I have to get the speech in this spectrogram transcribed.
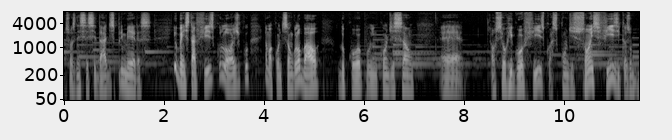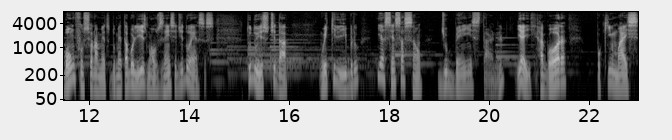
as suas necessidades primeiras. E o bem-estar físico, lógico, é uma condição global do corpo em condição é, ao seu rigor físico, as condições físicas, o bom funcionamento do metabolismo, a ausência de doenças. Tudo isso te dá o equilíbrio e a sensação de o bem-estar, né? E aí, agora, um pouquinho mais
